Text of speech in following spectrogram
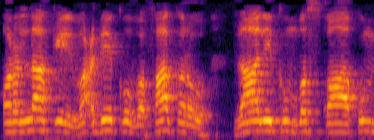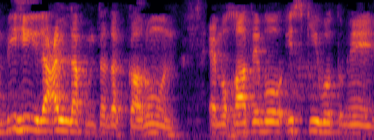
اور اللہ کے وعدے کو وفا کرو۔ ذالکم وسقاکم به لعلکم تذکرون اے مخاطبو، اس کی وہ تمہیں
